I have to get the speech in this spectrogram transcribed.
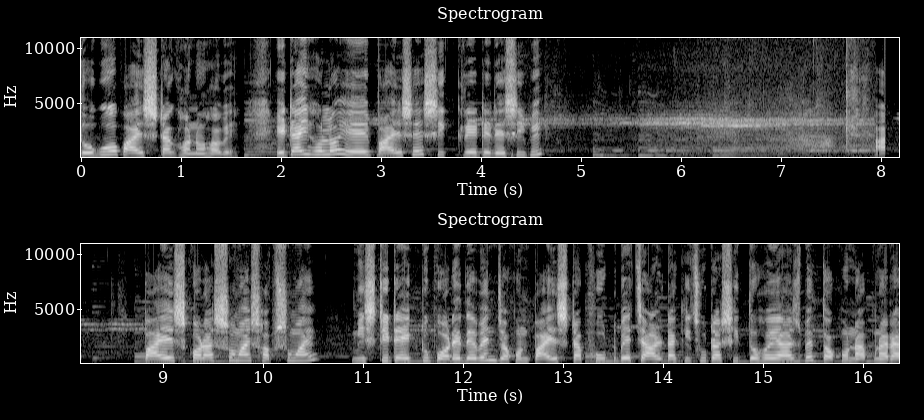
তবুও পায়েসটা ঘন হবে। এটাই হলো এই পায়েসের সিক্রেট রেসিপি পায়েস করার সময় সব সময় মিষ্টিটা একটু পরে দেবেন। যখন পায়েসটা ফুটবে, চালটা কিছুটা সিদ্ধ হয়ে আসবে, তখন আপনারা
